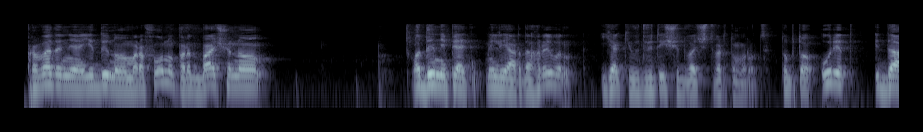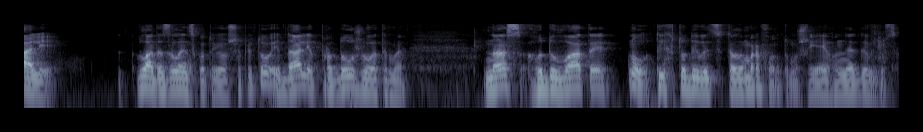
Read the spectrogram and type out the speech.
проведення єдиного марафону передбачено 1,5 мільярда гривень, як і в 2024 році. Тобто, уряд і далі, влада Зеленського та його шапіто, і далі продовжуватиме нас годувати, ну, тих, хто дивиться телемарафон, тому що я його не дивлюся,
